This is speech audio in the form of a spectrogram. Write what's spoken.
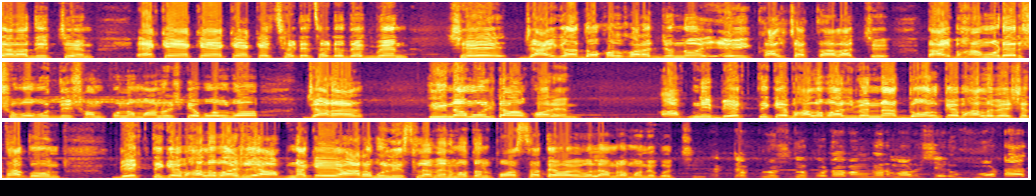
যারা দিচ্ছেন, একে একে একে একে ছেটে ছেটে দেখবেন সে জায়গা দখল করার জন্য এই কালচার চালাচ্ছে। তাই ভাঙড়ের শুভবুদ্ধি সম্পূর্ণ মানুষকে বলব যারা তৃণমূলটাও করেন আপনি ব্যক্তিকে ভালোবাসবেন না দলকে ভালোবেসে থাকুন। ব্যক্তিকে ভালোবাসলে আপনাকে আরবুল ইসলামের মতন পশ্চাতে হবে বলে আমরা মনে করছি। একটা প্রশ্ন গোটা বাংলার মানুষের হঠাৎ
